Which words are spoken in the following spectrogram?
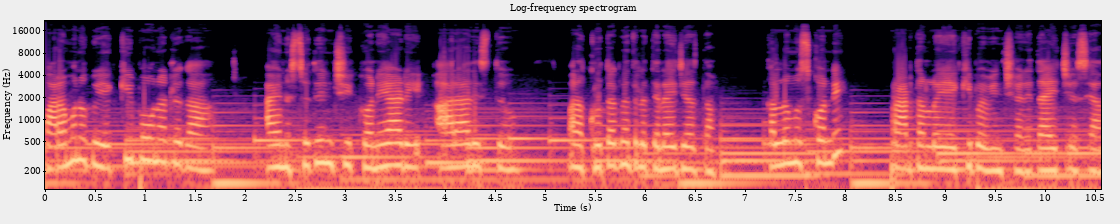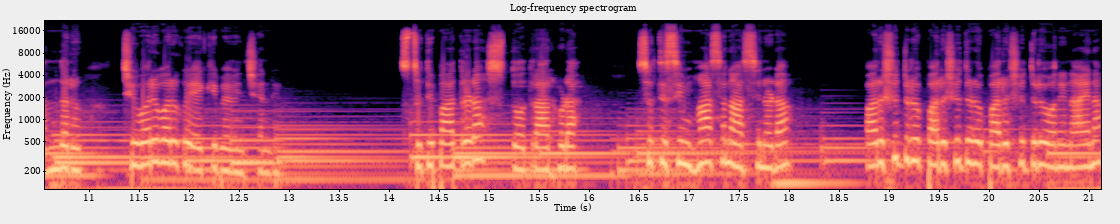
పరమునకు ఎక్కిపోనట్లుగా ఆయన స్తుతించి కొనియాడి ఆరాధిస్తూ మన కృతజ్ఞతలు తెలియజేస్తాం. కళ్ళు మూసుకోండి. ప్రార్థనలో ఏకీభవించండి. దయచేసి అందరూ చివరి వరకు ఏకీభవించండి. స్థుతిపాత్రుడా స్తోత్రార్హుడా స్తుతి సింహాసనాసీనుడా పరిశుద్ధుడు పరిశుద్ధుడు పరిశుద్ధుడు అని నాయన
